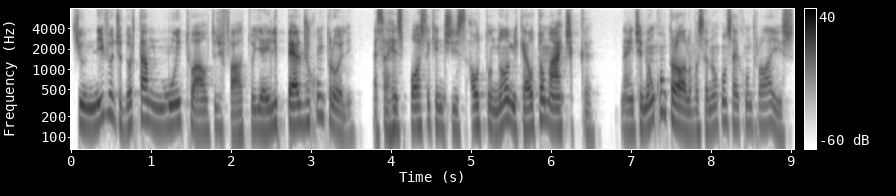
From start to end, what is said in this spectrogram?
que o nível de dor está muito alto de fato, e aí ele perde o controle. Essa resposta que a gente diz autonômica é automática. Né? A gente não controla, você não consegue controlar isso.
